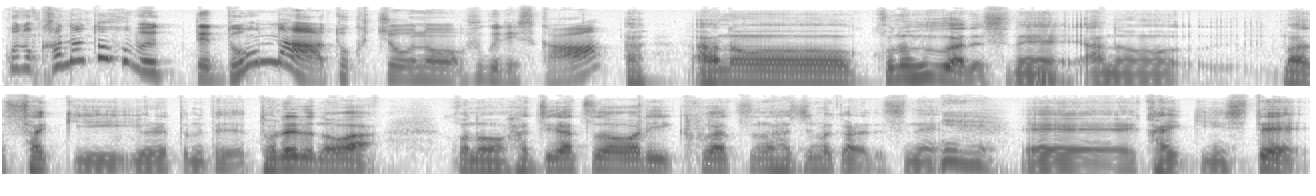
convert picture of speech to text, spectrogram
このカナトフグってどんな特徴のフグですか？ああのーこのフグはですね、あのーまあ、さっき言われたみたいに取れるのはこの8月終わり9月の初めからですね、え。えー解禁して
